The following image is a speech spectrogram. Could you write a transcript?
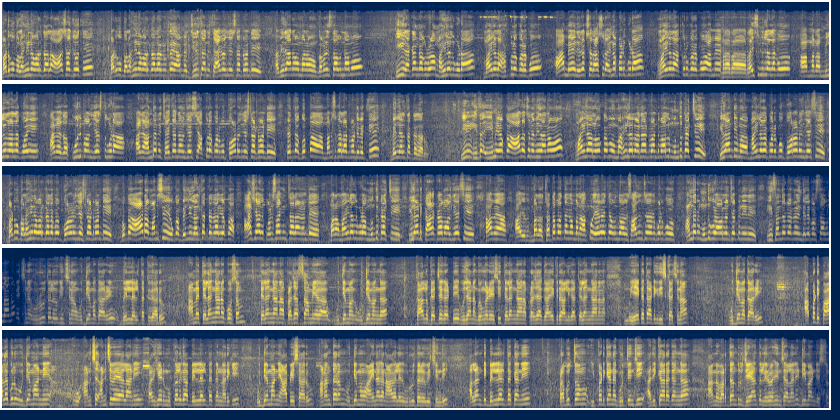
బడుగు బలహీన వర్గాల ఆశాజ్యోతి బడుగు బలహీన వర్గాలకు ఆమె జీవితాన్ని త్యాగం చేసినటువంటి ఆ విధానం మనం గమనిస్తూ ఉన్నాము. ఈ రకంగా కూడా మహిళలు కూడా మహిళల హక్కుల కొరకు ఆమె నిరక్షరాస్యులు అయినప్పటికీ కూడా మహిళల హక్కుల కొరకు ఆమె మన రైస్ మిల్లలకు ఆ మన మిల్లులకు పోయి ఆమె ఒక కూలి పని చేస్తూ కూడా ఆయన అందరినీ చైతన్యం చేసి హక్కుల కొరకు పోరాటం చేసినటువంటి పెద్ద గొప్ప మనసు వ్యక్తి బెల్లెలతక్క గారు. ఈ ఇత ఈమె యొక్క ఆలోచన విధానము మహిళా లోకము మహిళలు అనేటువంటి వాళ్ళు ముందుకొచ్చి ఇలాంటి మ- మహిళల కొరకు పోరాటం చేసి బడుగు బలహీన వర్గాలకు పోరాటం చేసినటువంటి ఒక ఆడ మనిషి ఒక బెల్లి లలితక్క గారి యొక్క ఆశయాలు కొనసాగించాలని అంటే మన మహిళలు కూడా ముందుకొచ్చి ఇలాంటి కార్యక్రమాలు చేసి ఆమె మన చట్టబద్ధంగా మన హక్కు ఏవైతే ఉందో అవి సాధించడానికి కొరకు అందరూ ముందుకు రావాలని చెప్పి నేను ఈ సందర్భంగా నేను తెలియపరుస్తా ఉన్నాను. ఇచ్చిన ఉర్రూతలూగించిన ఉద్యమకారి బెల్లి లలితక్క గారు ఆమె తెలంగాణ కోసం తెలంగాణ ప్రజాస్వామ్య ఉద్యమ ఉద్యమంగా కాలు గజ్జగట్టి భుజాన గొంగడేసి తెలంగాణ ప్రజా గాయకురాలిగా తెలంగాణ ఏకతాటికి తీసుకొచ్చిన ఉద్యమకారి. అప్పటి పాలకులు ఉద్యమాన్ని అణచ అణచివేయాలని పదిహేడు ముక్కలుగా బెల్లెలతక్క నరికి ఉద్యమాన్ని ఆపేశారు. అనంతరం ఉద్యమం అయినాగా నాగలేదు ఉర్రు తొలగించింది అలాంటి బెల్లెలతక్కని ప్రభుత్వం ఇప్పటికైనా గుర్తించి అధికారికంగా ఆమె వర్ధంతులు జయంతులు నిర్వహించాలని డిమాండ్ చేస్తున్నారు.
